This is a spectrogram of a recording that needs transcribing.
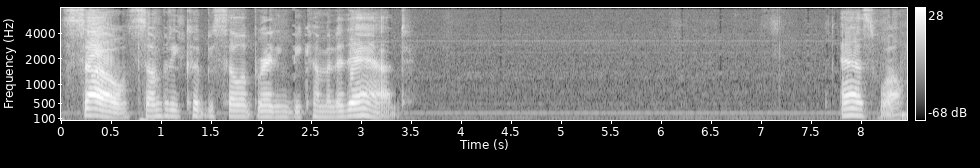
So somebody could be celebrating becoming a dad. As well.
